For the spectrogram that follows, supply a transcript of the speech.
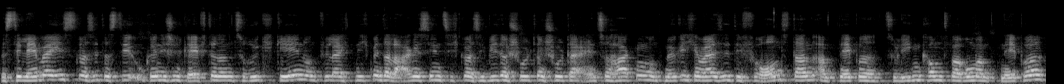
Das Dilemma ist quasi, dass die ukrainischen Kräfte dann zurückgehen und vielleicht nicht mehr in der Lage sind, sich quasi wieder Schulter an Schulter einzuhaken und möglicherweise die Front dann am Dnepr zu liegen kommt. Warum am Dnepr?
